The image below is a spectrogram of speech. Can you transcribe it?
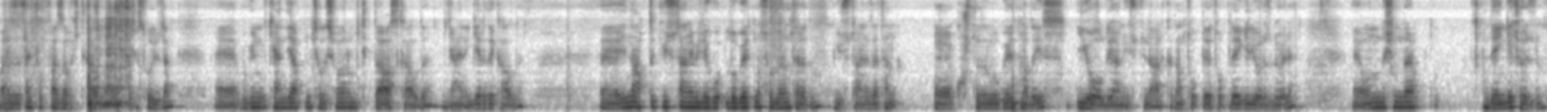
Bana zaten çok fazla vakit kalmadı açıkçası. O yüzden e, bugün kendi yaptığım çalışmalarım bir tık daha az kaldı. Yani geride kaldı. E, ne yaptık? 100 tane bir logaritma sorularını taradım. 100 tane. Zaten e, kursta da logaritmadayız. İyi oldu yani üstüne arkadan toplaya toplaya geliyoruz böyle. E, onun dışında denge çözdüm.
